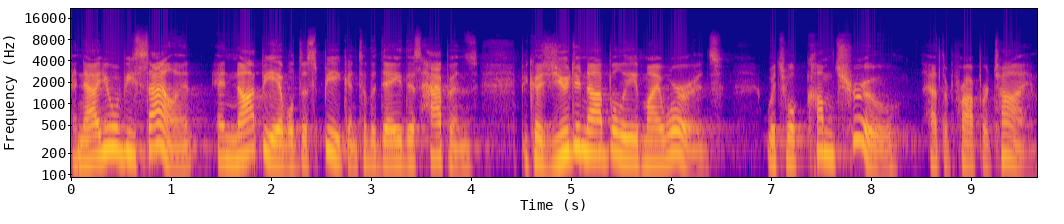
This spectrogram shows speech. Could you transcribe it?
And now you will be silent and not be able to speak until the day this happens, because you do not believe my words, which will come true at the proper time.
